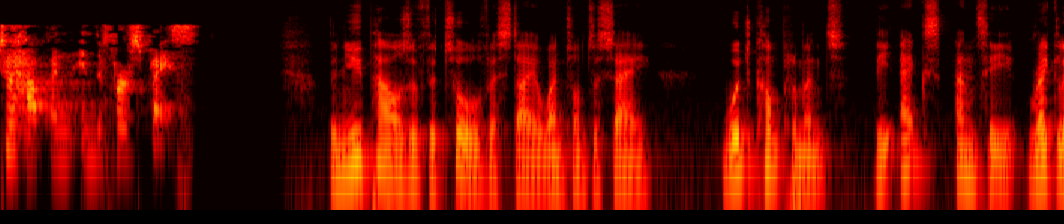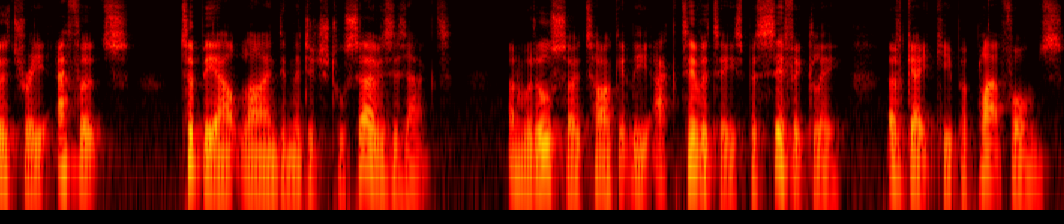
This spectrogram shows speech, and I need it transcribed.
to happen in the first place. The new powers of the tool, Vestager went on to say, would complement the ex ante regulatory efforts to be outlined in the Digital Services Act and would also target the activity specifically of gatekeeper platforms.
